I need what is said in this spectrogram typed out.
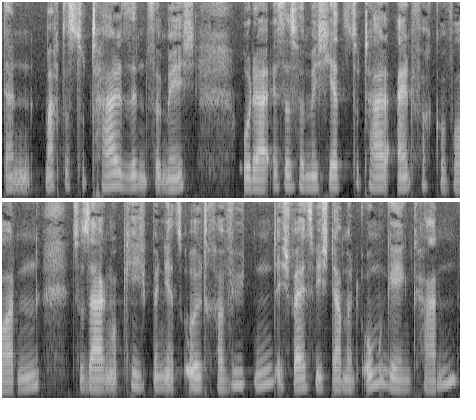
dann macht es total Sinn für mich oder ist es für mich jetzt total einfach geworden zu sagen, okay, ich bin jetzt ultra wütend, ich weiß, wie ich damit umgehen kann,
